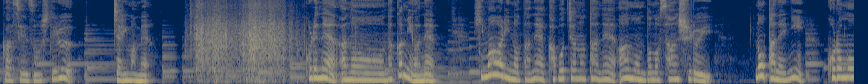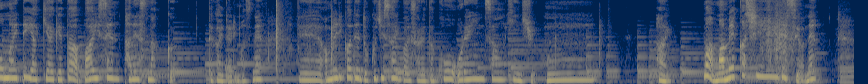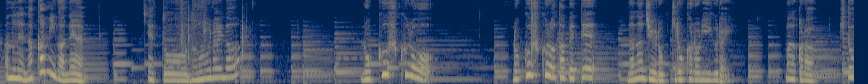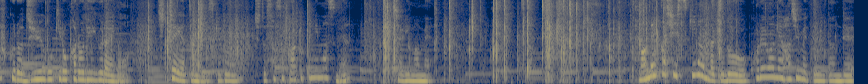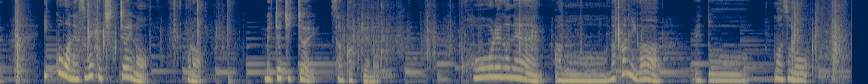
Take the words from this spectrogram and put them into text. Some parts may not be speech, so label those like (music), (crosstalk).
が製造してる砂利豆。これねあのー中身がねひまわりの種かぼちゃの種アーモンドの3種類の種に衣を巻いて焼き上げた焙煎種スナックって書いてありますね、えーアメリカで独自栽培された高オレイン酸品種。うーん。はい。まあ豆菓子ですよね。あのね中身がねえっとどのぐらいだ？6袋6袋食べて76キロカロリーぐらい。まあだから1袋15キロカロリーぐらいのちっちゃいやつなんですけどちょっと早速開けてみますね。砂利豆。豆菓子好きなんだけどこれはね初めて見たんで1個がねすごくちっちゃいの。ほらめっちゃちっちゃい三角形の。これがねあのー中身がえっとまあその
